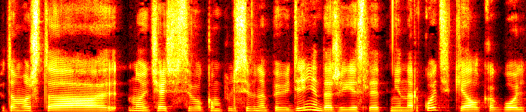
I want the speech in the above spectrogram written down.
потому что ну, чаще всего компульсивное поведение, даже если это не наркотики, алкоголь,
